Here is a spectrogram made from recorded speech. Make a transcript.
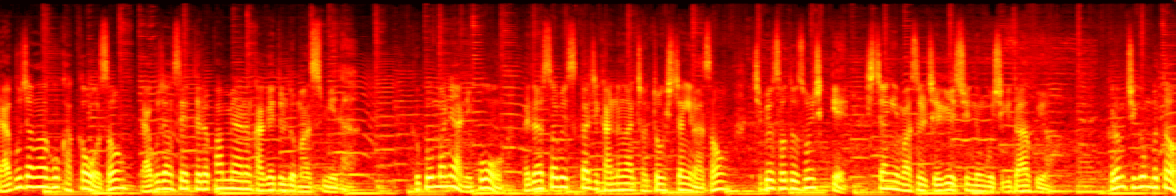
야구장하고 가까워서 야구장 세트를 판매하는 가게들도 많습니다. 그뿐만이 아니고 배달 서비스까지 가능한 전통시장이라서 집에서도 손쉽게 시장의 맛을 즐길 수 있는 곳이기도 하고요. 그럼 지금부터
